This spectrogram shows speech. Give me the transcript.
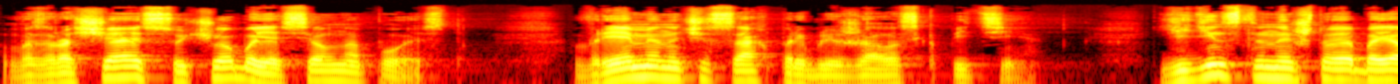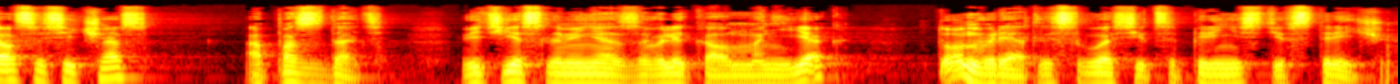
Возвращаясь с учебы, я сел на поезд. Время на часах приближалось к пяти. Единственное, что я боялся сейчас – опоздать, ведь если меня завлекал маньяк, то он вряд ли согласится перенести встречу.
